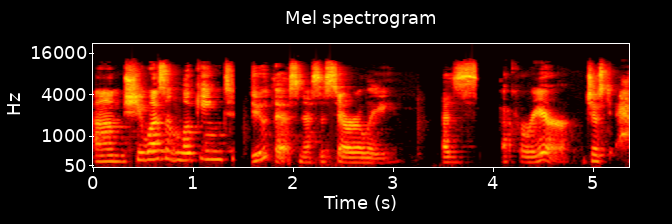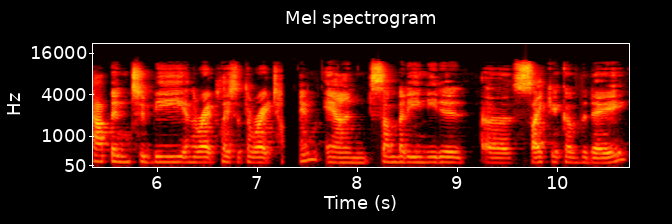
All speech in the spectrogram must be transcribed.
um, she wasn't looking to do this necessarily as a career. Just happened to be in the right place at the right time, and somebody needed a psychic of the day,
